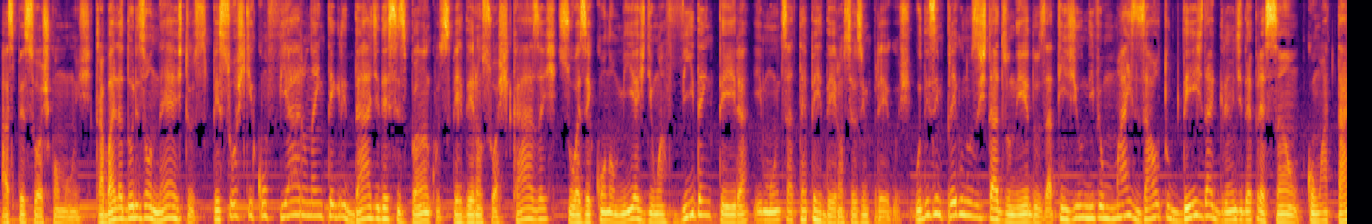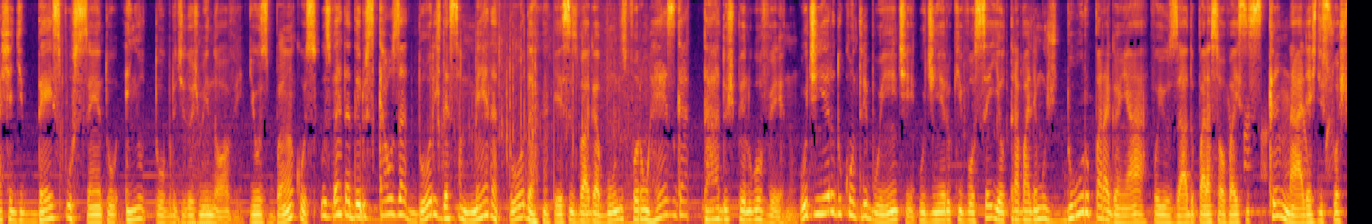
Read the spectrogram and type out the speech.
As pessoas comuns. Trabalhadores honestos, pessoas que confiaram na integridade desses bancos, perderam suas casas, suas economias de uma vida inteira e muitos até perderam seus empregos. O desemprego nos Estados Unidos atingiu o nível mais alto desde a Grande Depressão, com uma taxa de 10% em outubro de 2009. E os bancos, os verdadeiros causadores dessa merda toda, esses vagabundos foram resgatados pelo governo. O dinheiro do contribuinte, o dinheiro que você e eu trabalhamos duro para ganhar, foi usado para salvar esses canalhas de suas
